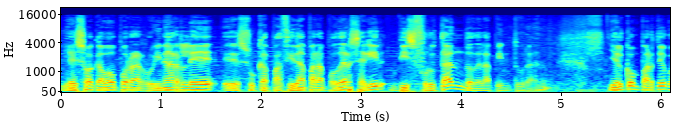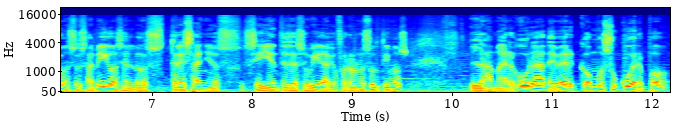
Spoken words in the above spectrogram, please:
Y eso acabó por arruinarle eh, su capacidad para poder seguir disfrutando de la pintura. Y él compartió con sus amigos en los tres años siguientes de su vida, que fueron los últimos, la amargura de ver cómo su cuerpo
